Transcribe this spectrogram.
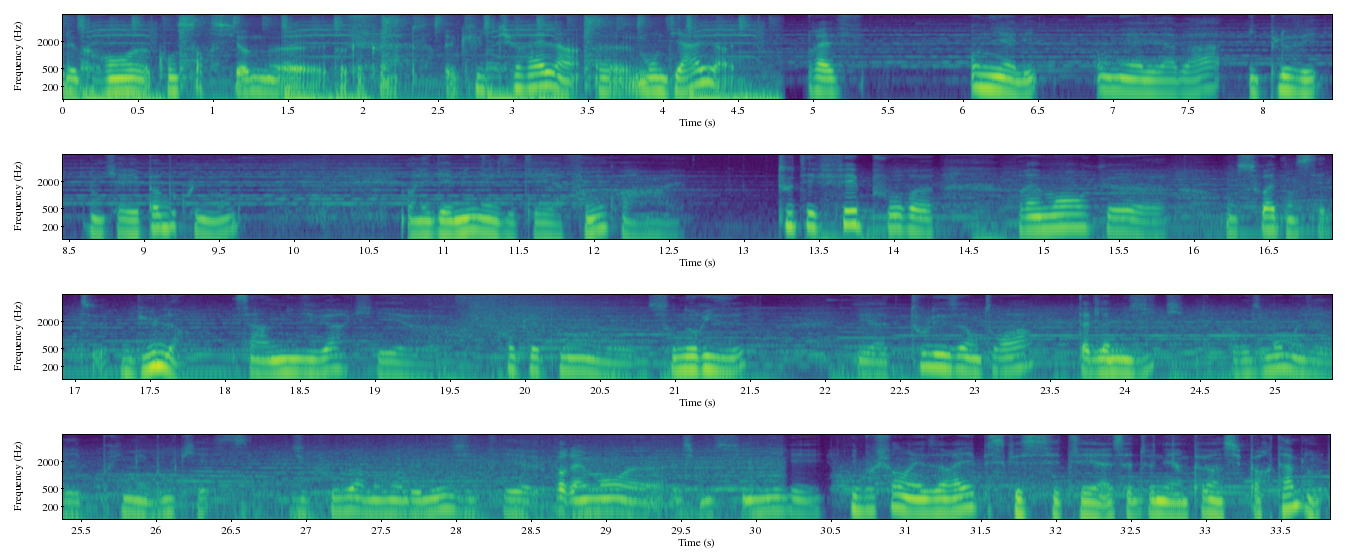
le grand euh, consortium euh, Coca-Cola, culturel mondial. Bref, on y allait. On est allé là-bas, il pleuvait, donc il n'y avait pas beaucoup de monde. Bon, les gamines, elles étaient à fond, quoi. Tout est fait pour vraiment que on soit dans cette bulle c'est un univers qui est euh, complètement euh, sonorisé et à tous les endroits, t'as de la musique. heureusement, moi j'avais pris mes boules Du coup, à un moment donné, j'étais euh, vraiment, je me suis mis les, bouchons dans les oreilles parce que ça devenait un peu insupportable.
